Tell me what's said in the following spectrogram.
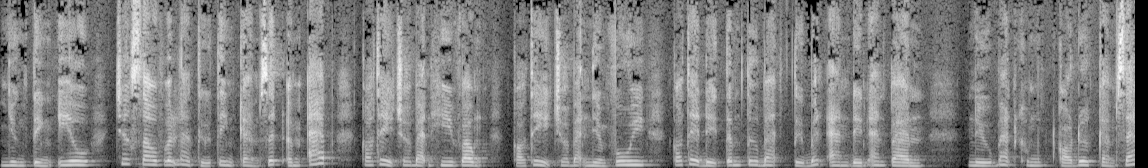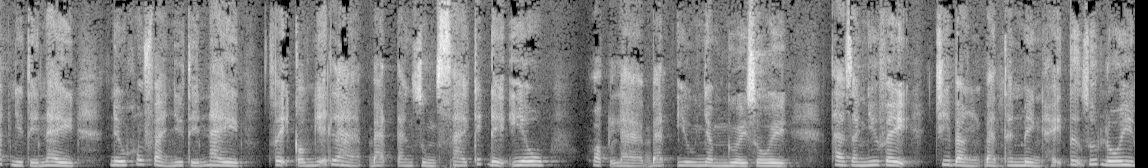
Nhưng tình yêu trước sau vẫn là thứ tình cảm rất ấm áp, có thể cho bạn hy vọng, có thể cho bạn niềm vui, có thể để tâm tư bạn từ bất an đến an toàn. Nếu bạn không có được cảm giác như thế này, nếu không phải như thế này, vậy có nghĩa là bạn đang dùng sai cách để yêu, hoặc là bạn yêu nhầm người rồi. Thà rằng như vậy, chi bằng bản thân mình hãy tự rút lui.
